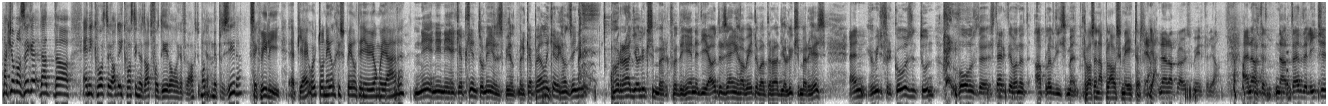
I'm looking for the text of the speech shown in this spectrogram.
Maar ik wil maar zeggen dat... dat en ik was, ja, ik was inderdaad voor die rollen gevraagd. Maar Ja. met plezier, hè. Zeg Willy, heb jij ooit toneel gespeeld in je jonge jaren? Nee, nee, nee. Ik heb geen toneel gespeeld. Maar ik heb wel een keer gaan zingen voor Radio Luxemburg. Voor degenen die ouder zijn, gaan weten wat Radio Luxemburg is. En je werd verkozen toen volgens de sterkte van het applaudissement. Er was een applausmeter. Ja, een applausmeter, ja. En na het derde liedje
